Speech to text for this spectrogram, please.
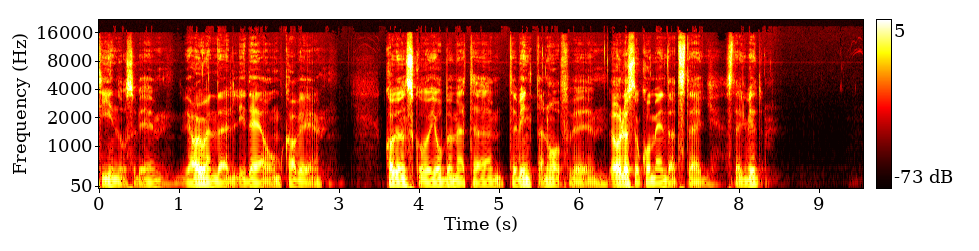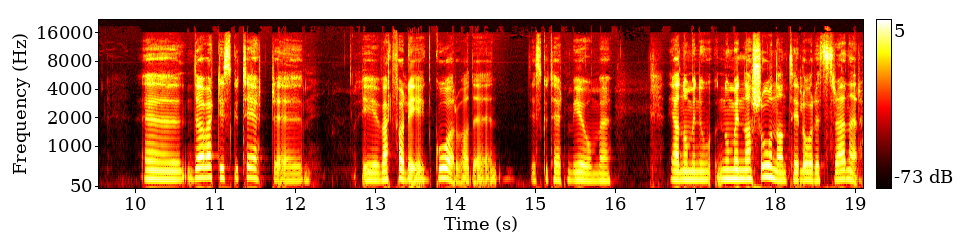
tid nå, så vi, vi, har jo en del ideer om hva vi, hva vi ønsker å jobbe med til, til vinteren òg, for vi, vi, har lyst til å komme enda et steg, steg videre. Eh, det har vært diskutert, eh, i hvert fall i går var det diskutert mye om eh, ja, nominasjonene til årets trener.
